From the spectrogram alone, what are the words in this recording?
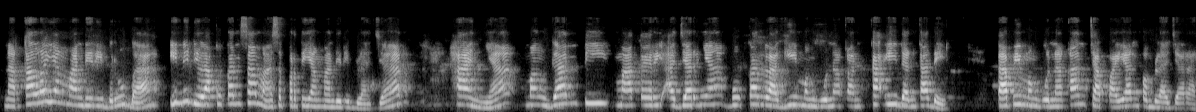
Nah, kalau yang mandiri berubah, ini dilakukan sama seperti yang mandiri belajar, hanya mengganti materi ajarnya bukan lagi menggunakan KI dan KD, tapi menggunakan capaian pembelajaran.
